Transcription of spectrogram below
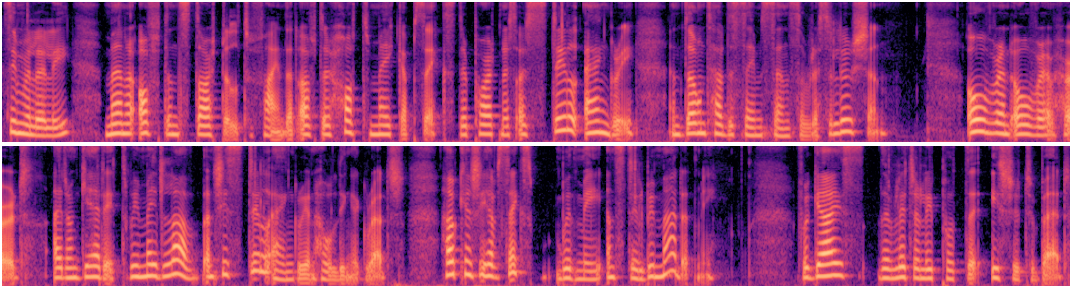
Similarly, men are often startled to find that after hot make-up sex, their partners are still angry and don't have the same sense of resolution. Over and over I've heard, I don't get it. We made love and she's still angry and holding a grudge. How can she have sex with me and still be mad at me? For guys, they've literally put the issue to bed.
